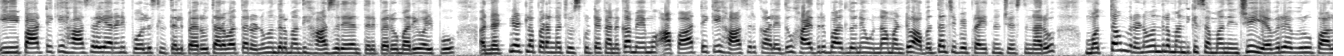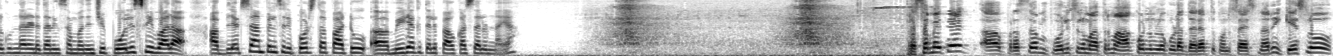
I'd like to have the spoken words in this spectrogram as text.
ఈ పార్టీకి హాజరయ్యారని పోలీసులు తెలిపారు. తర్వాత రెండు వందల మంది హాజరయ్యారని తెలిపారు. మరోవైపు ఆ, నటినట్ల పరంగా చూసుకుంటే కనుక మేము ఆ పార్టీకి హాజరు కాలేదు. హైదరాబాద్లోనే ఉన్నామంటూ అబద్ధాలు చెప్పే ప్రయత్నం చేస్తున్నారు. మొత్తం రెండు వందల మందికి సంబంధించి ఎవరెవరు పాల్గొన్నారనే దానికి సంబంధించి పోలీసులు ఇవాళ ఆ బ్లడ్ శాంపిల్స్ రిపోర్ట్స్తో పాటు మీడియాకు తెలిపే అవకాశాలు ఉన్నాయా? ప్రస్తుతం అయితే ప్రస్తుతం పోలీసులు మాత్రం ఆ కోణంలో కూడా దర్యాప్తు కొనసాగిస్తున్నారు. ఈ కేసులో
